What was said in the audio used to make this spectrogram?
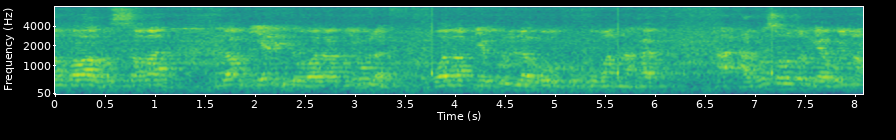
আল্লাহ সমাদ। লম ইয়ালিদ ওয়া লম ইউলাদ। ওয়ালাম ইয়াকুল্লাহু কুফুয়ান আহাদ আর বছর বছর গিয়া হইল না।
